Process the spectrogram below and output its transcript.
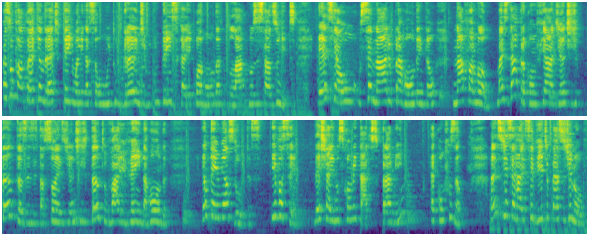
mas o fato é que a Andretti tem uma ligação muito grande, muito intrínseca aí com a Honda lá nos Estados Unidos. Esse é o, o cenário para a Honda, então, na Fórmula 1. Mas dá para confiar diante de tantas hesitações, diante de tanto vai e vem da Honda? Eu tenho minhas dúvidas. E você? Deixa aí nos comentários. Para mim, é confusão. Antes de encerrar esse vídeo, peço de novo,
